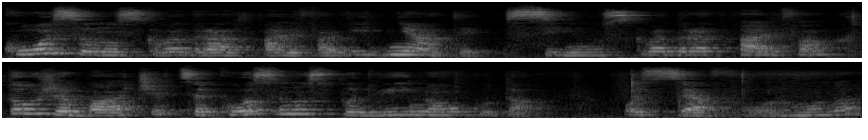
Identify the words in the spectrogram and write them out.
косинус квадрат альфа відняти синус квадрат альфа. Хто вже бачив, це косинус подвійного кута. Ось ця формула.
